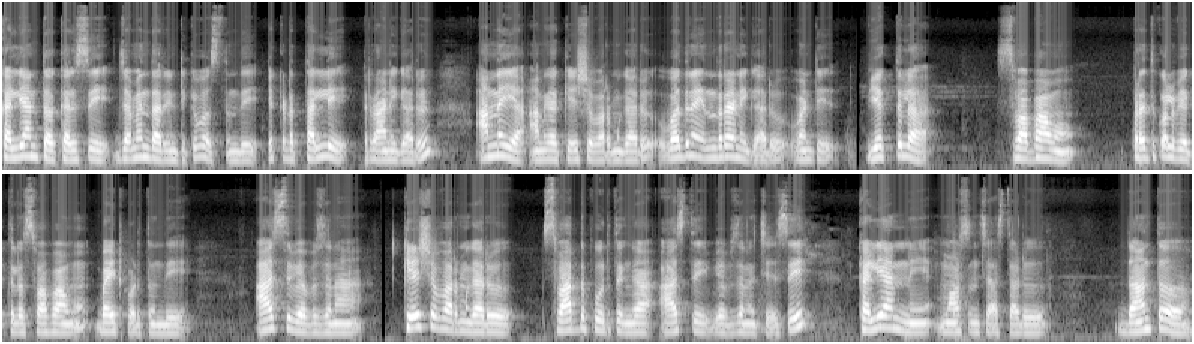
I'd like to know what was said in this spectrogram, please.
కళ్యాణ్తో కలిసి జమీందార్ ఇంటికి వస్తుంది. ఇక్కడ తల్లి రాణిగారు అన్నయ్య అనగా కేశవర్మ గారు వదిన ఇంద్రాణి గారు వంటి వ్యక్తుల స్వభావం ప్రతికూల వ్యక్తుల స్వభావం బయటపడుతుంది. ఆస్తి విభజన. కేశవర్మ గారు స్వార్థపూరితంగా ఆస్తి విభజన చేసి కళ్యాణ్ని మోసం చేస్తాడు. దాంతో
